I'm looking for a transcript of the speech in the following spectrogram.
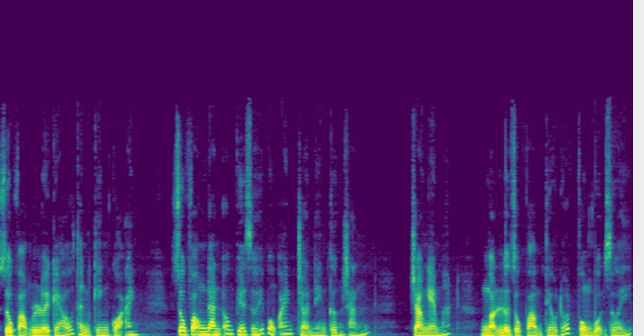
Dục vọng lôi kéo thần kinh của anh. Dục vọng đàn ông phía dưới bụng anh trở nên cứng rắn. Trong nghe mắt, ngọn lửa dục vọng thiêu đốt vùng bụng dưới.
